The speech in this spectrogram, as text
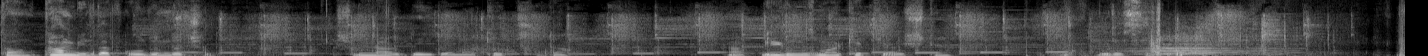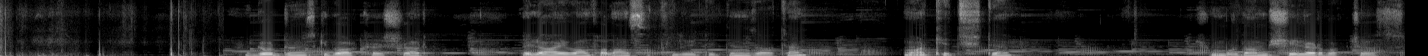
tamam. Tam bir dakika olduğunda açıldı. Şimdi neredeydi market? Şurada. Ha, bildiğimiz market ya işte. Burası. Gördüğünüz gibi arkadaşlar. Böyle hayvan falan satılıyor dedim zaten. Market işte. Şimdi buradan bir şeyler bakacağız.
